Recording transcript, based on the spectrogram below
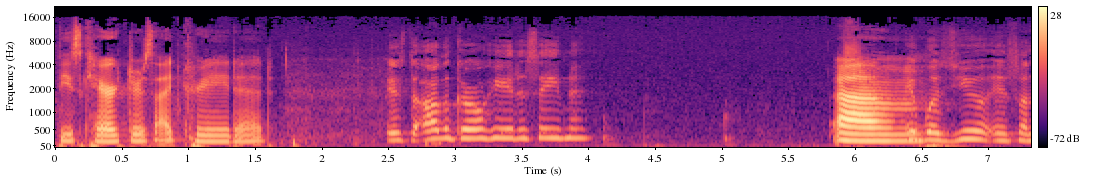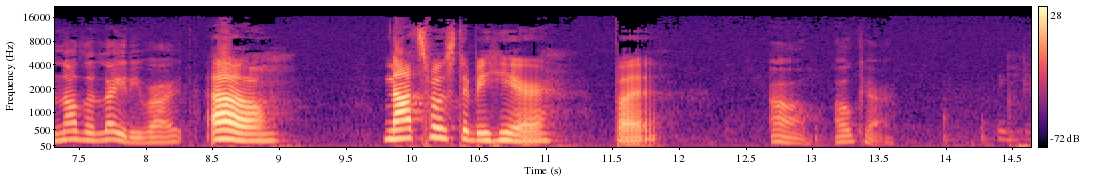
these characters I'd created. Is the other girl here this evening? Um, it was you. It's another lady, right? Oh, not supposed to be here, but. Oh, okay. Thank you.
